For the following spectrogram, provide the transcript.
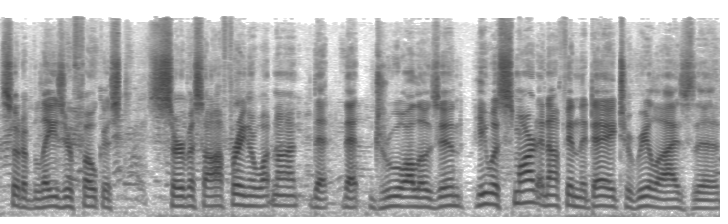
sort of laser focused service offering or whatnot that, that drew all those in. He was smart enough in the day to realize that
